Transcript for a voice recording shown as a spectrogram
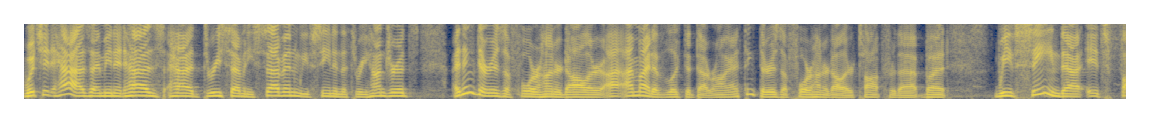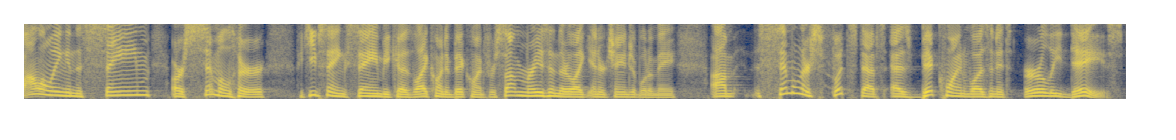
which it has. I mean, it has had 377. We've seen in the 300s. I think there is a $400. I, I might have looked at that wrong. I think there is a $400 top for that, but we've seen that it's following in the same or similar. I keep saying same because Litecoin and Bitcoin, for some reason, they're like interchangeable to me. Um, similar footsteps as Bitcoin was in its early days.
